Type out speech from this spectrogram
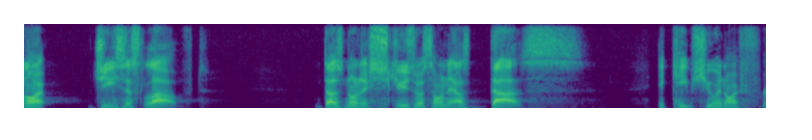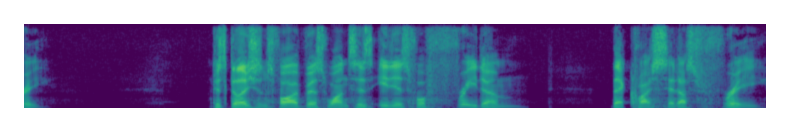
like Jesus loved does not excuse what someone else does, it keeps you and I free. Because Galatians 5, verse 1 says, It is for freedom that Christ set us free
